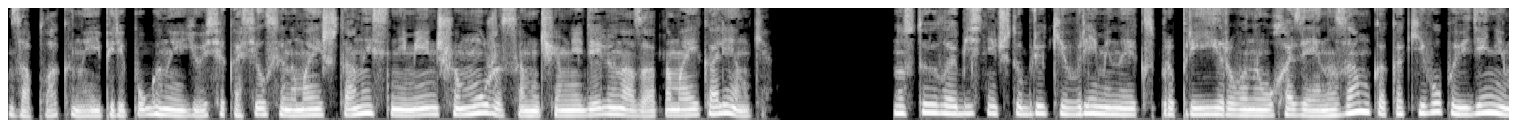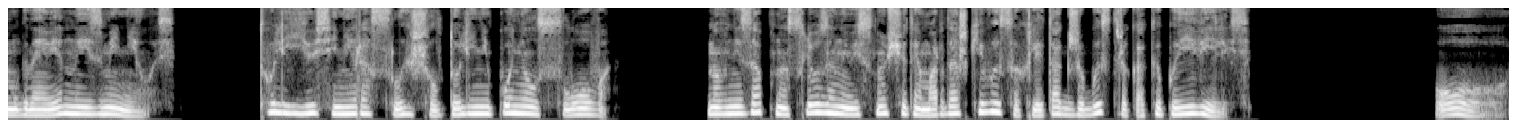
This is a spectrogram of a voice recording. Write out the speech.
Заплаканный и перепуганный Йоси косился на мои штаны с не меньшим ужасом, чем неделю назад на мои коленки. Но стоило объяснить, что брюки временно экспроприированы у хозяина замка, как его поведение мгновенно изменилось. То ли Йоси не расслышал, то ли не понял слова. Но внезапно слезы на веснущатой мордашке высохли так же быстро, как и появились. «О,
